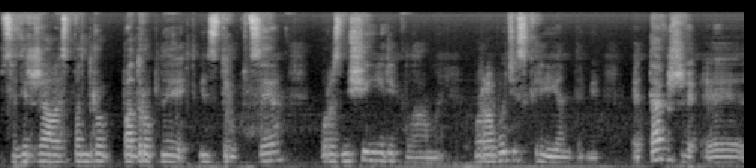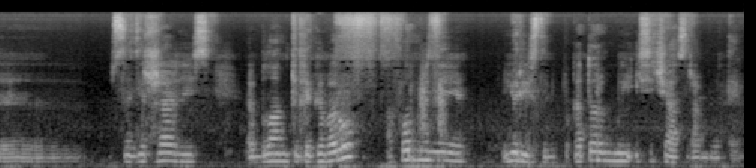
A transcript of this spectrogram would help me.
содержалась подробная инструкция о размещении рекламы, о работе с клиентами. Э, также э, содержались бланки договоров, оформленные юристами, по которым мы и сейчас работаем.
